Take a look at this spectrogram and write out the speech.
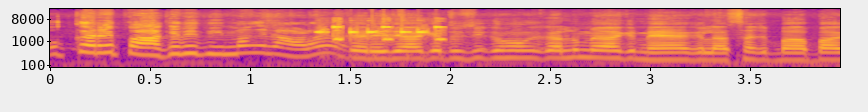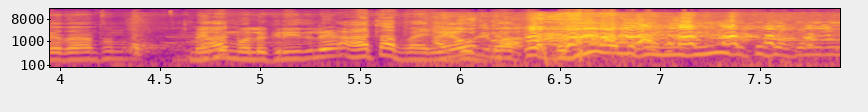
ਉਹ ਘਰੇ ਪਾ ਕੇ ਵੀ ਪੀਵਾਂਗੇ ਨਾਲ। ਘਰੇ ਜਾ ਕੇ ਤੁਸੀਂ ਕਹੋਗੇ ਕੱਲ ਨੂੰ ਮੈਂ ਆ ਕੇ ਮੈਂ ਗਲਾਸਾਂ 'ਚ ਪਾ ਪਾ ਕੇ ਦਾਂ ਤੁਹਾਨੂੰ। ਮੈਨੂੰ ਮੁੱਲ ਖਰੀਦ ਲਿਆ। ਆ ਤਾਂ ਵੈਰੀ ਗੁੱਡ ਵਧੀਆ ਗੱਲ ਕਰੀ ਜੀ ਤੂੰ ਜੱਗ ਲੱਗੀ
